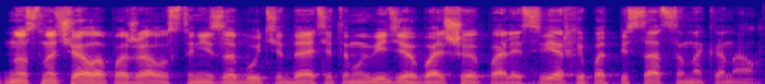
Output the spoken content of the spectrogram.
Но сначала, пожалуйста, не забудьте дать этому видео большой палец вверх и подписаться на канал.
